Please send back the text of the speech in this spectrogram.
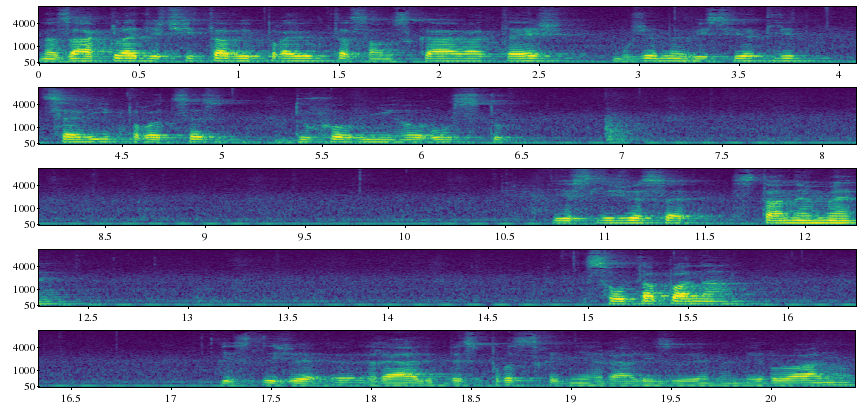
Na základě čita vyprajukta samskára tež můžeme vysvětlit celý proces duchovního růstu. Jestliže se staneme sotapana, jestliže reali, bezprostředně realizujeme nirvánu,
